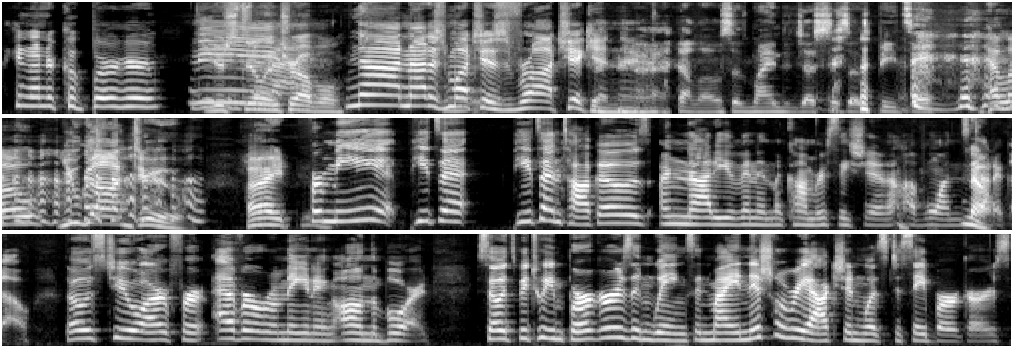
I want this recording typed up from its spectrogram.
I get an undercooked burger. You're still in trouble. Nah, not as much as raw chicken. there. Hello, says my indigestion says pizza. Hello, you gone too. All right. For me, pizza pizza and tacos are not even in the conversation of one's No. gotta go. Those two are forever remaining on the board. So it's between burgers and wings. And my initial reaction was to say burgers.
